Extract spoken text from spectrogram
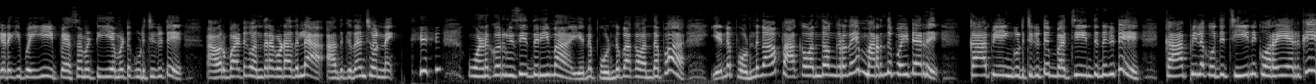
கடைக்கு போய் பேசாம டீயை மட்டும் குடிச்சுக்கிட்டு அவர் பாட்டுக்கு வந்துடக்கூடாதுல்ல? அதுக்கு தான் சொன்னேன். உனக்கு ஒரு விஷயம் தெரியுமா? என்ன பொண்ணு பார்க்க வந்தப்போ என்ன பொண்ணு தான் பார்க்க வந்தோங்கிறதே மறந்து போயிட்டாரு. காப்பியும் குடிச்சுக்கிட்டு பஜ்ஜியும் தின்னுக்கிட்டு காப்பில கொஞ்சம் சீனி குறைய இருக்கு.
